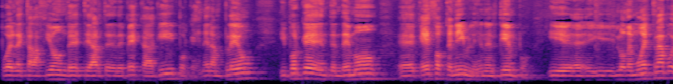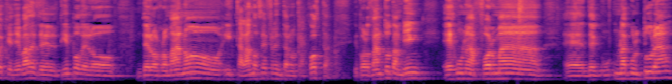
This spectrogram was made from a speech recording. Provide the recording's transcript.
pues la instalación de este arte de pesca aquí porque genera empleo y porque entendemos eh, que es sostenible en el tiempo. Y, y, lo demuestra pues que lleva desde el tiempo de los de los romanos instalándose frente a nuestras costas y por lo tanto también es una forma eh, de una cultura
